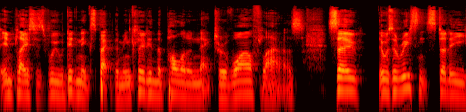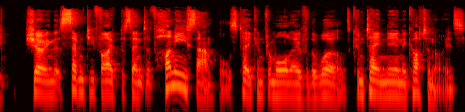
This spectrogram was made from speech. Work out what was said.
in places we didn't expect them, including the pollen and nectar of wildflowers. So there was a recent study showing that 75% of honey samples taken from all over the world contain neonicotinoids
